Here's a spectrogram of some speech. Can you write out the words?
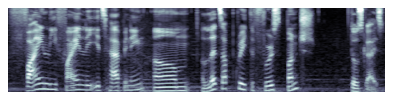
Finally, finally, it's happening. Um, let's upgrade the first bunch. Those guys.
